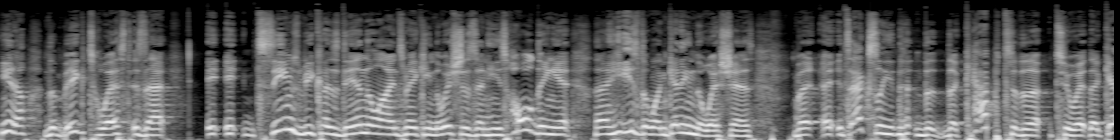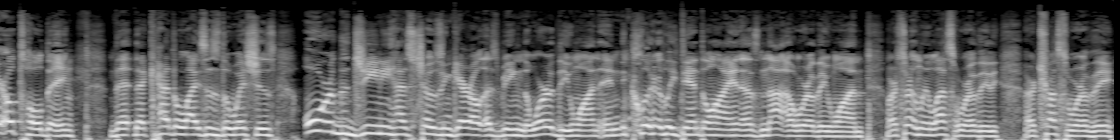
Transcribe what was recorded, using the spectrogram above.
you know, the big twist is that it, it seems because Dandelion's making the wishes and he's holding it that he's the one getting the wishes, but it's actually the, the, the cap to the to it that Geralt's holding that that catalyzes the wishes, or the genie has chosen Geralt as being the worthy one, and clearly Dandelion as not a worthy one, or certainly less worthy or trustworthy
